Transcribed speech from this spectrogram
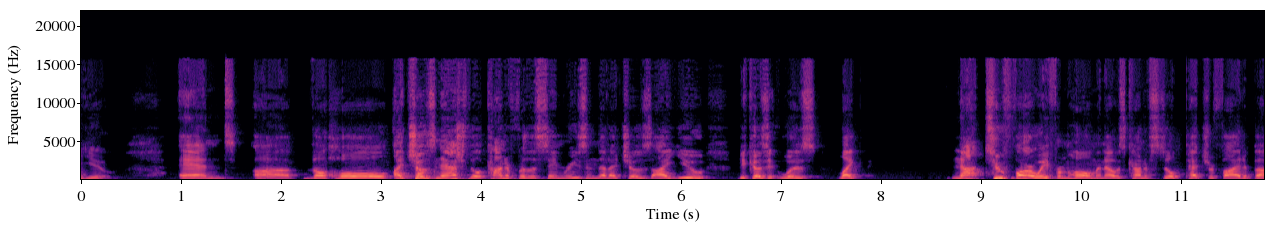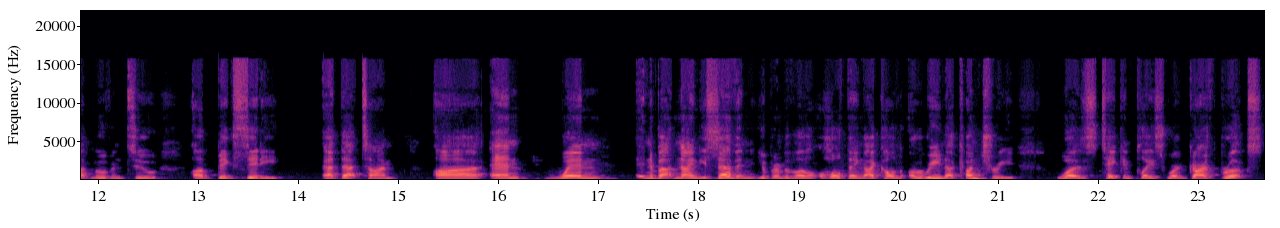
IU and uh, the whole i chose nashville kind of for the same reason that i chose iu because it was like not too far away from home and i was kind of still petrified about moving to a big city at that time. Uh, and when in about 97 you remember the whole thing i called arena country was taking place where garth brooks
